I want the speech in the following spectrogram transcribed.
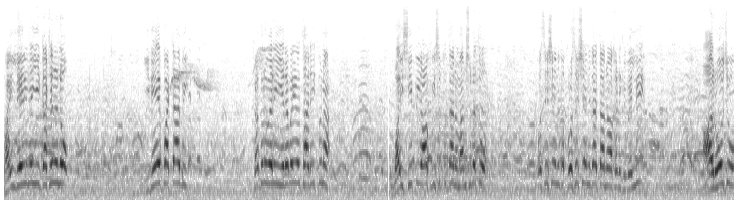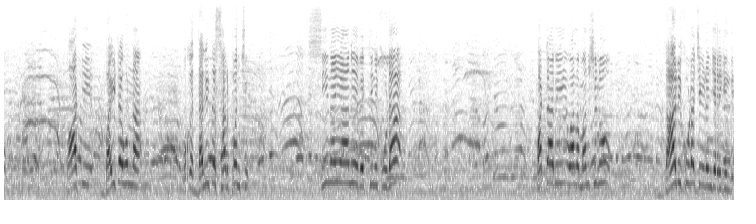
బయలుదేరిన ఈ ఘటనలో ఇదే పట్టాభి ఫిబ్రవరి ఇరవయో తారీఖున వైసీపీ ఆఫీసుకు తాను మనుషులతో ప్రొసెషన్గా ప్రొసెషన్గా తాను అక్కడికి వెళ్ళి ఆ రోజు పార్టీ బయట ఉన్న ఒక దళిత సర్పంచ్ సీనయ్య అనే వ్యక్తిని కూడా పట్టాభి వాళ్ళ మనుషులు దాడి కూడా చేయడం జరిగింది.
